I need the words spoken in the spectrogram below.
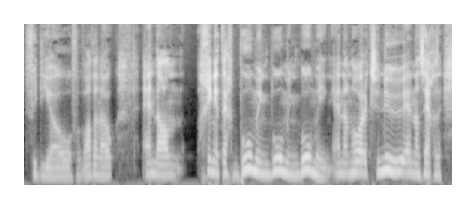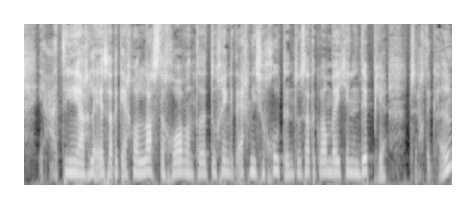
video of wat dan ook. En dan ging het echt booming, booming, booming. En dan hoor ik ze nu en dan zeggen ze, ja, tien jaar geleden zat ik echt wel lastig hoor, want toen ging het echt niet zo goed. En toen zat ik wel een beetje in een dipje. Toen dacht ik, huh?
